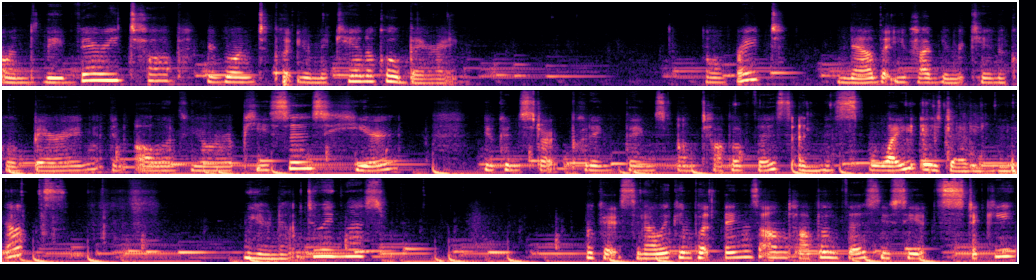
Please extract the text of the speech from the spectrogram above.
On the very top, you're going to put your mechanical bearing. Alright, now that you have your mechanical bearing and all of your pieces here, you can start putting things on top of this, and this light is driving me nuts. We are not doing this. Okay, so now we can put things on top of this. You see it's sticky,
